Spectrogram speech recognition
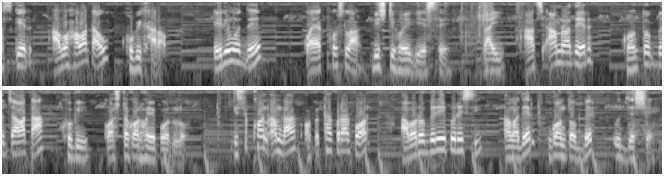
আজকের আবহাওয়াটাও খুবই খারাপ। এরই মধ্যে কয়েক ফসলা বৃষ্টি হয়ে গিয়েছে। তাই আজ আমাদের গন্তব্যে যাওয়াটা খুবই কষ্টকর হয়ে পড়ল। কিছুক্ষণ আমরা অপেক্ষা করার পর আবারও বেরিয়ে পড়েছি আমাদের গন্তব্যের উদ্দেশ্যে।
